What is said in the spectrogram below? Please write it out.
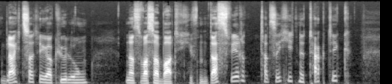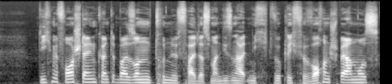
gleichzeitiger Kühlung in das Wasserbad hieven. Das wäre tatsächlich eine Taktik, die ich mir vorstellen könnte bei so einem Tunnelfall, dass man diesen halt nicht wirklich für Wochen sperren muss.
